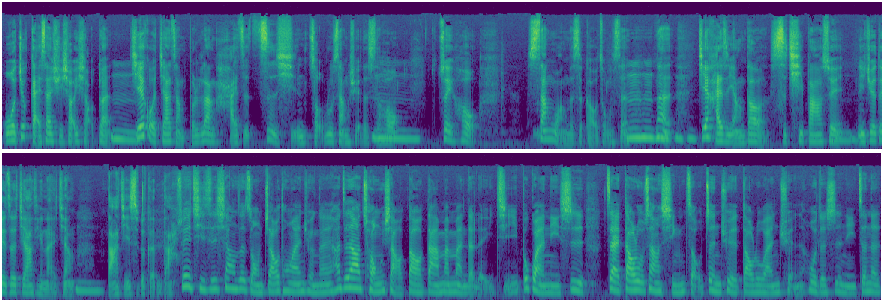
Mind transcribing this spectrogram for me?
我就改善学校一小段，嗯、结果家长不让孩子自行走路上学的时候，嗯、最后。伤亡的是高中生，那今天孩子养到十七八岁，嗯、你觉得对这家庭来讲，嗯、打击是不是更大？所以其实像这种交通安全概念，它真的要从小到大慢慢的累积。不管你是在道路上行走正确的道路安全，或者是你真的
